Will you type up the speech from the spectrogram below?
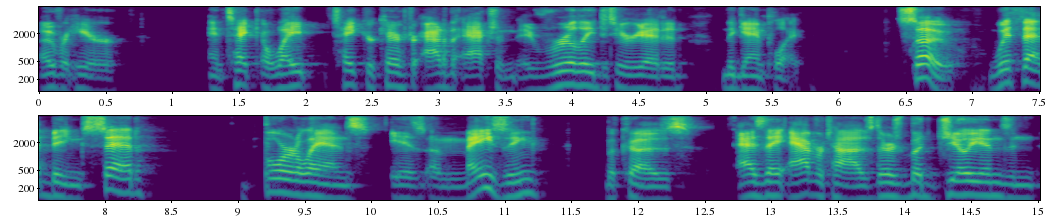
over here and take away take your character out of the action. It really deteriorated the gameplay. So, with that being said, Borderlands is amazing because as they advertise, there's bajillions and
